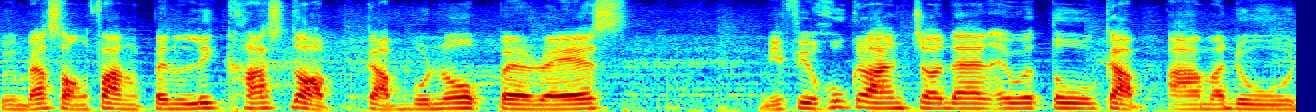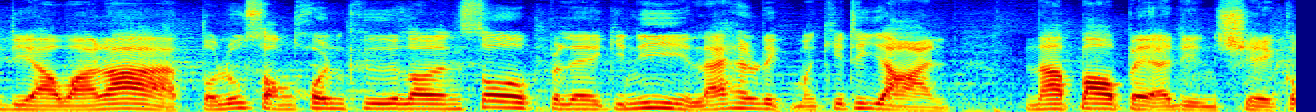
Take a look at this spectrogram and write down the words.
วิงแบ็กสองฝั่งเป็นลิคคาสดอบกับบูโนเปเรส มีฟิลคู่กลางจอแดนเอเวอร์ตูกับอามาดูเดียวาร่า ตัวลูก 2 คนคือลอเรนโซเปเลกินีและเฮริกมังคิทยาน หน้าเป้าเป็นอดินเชโก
